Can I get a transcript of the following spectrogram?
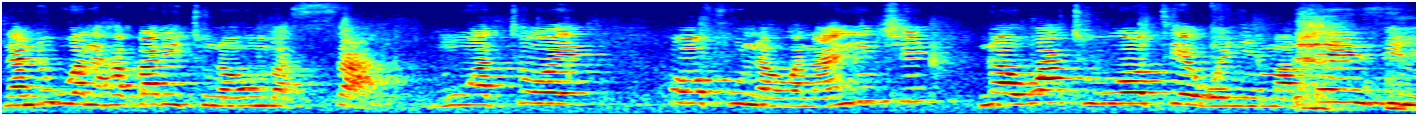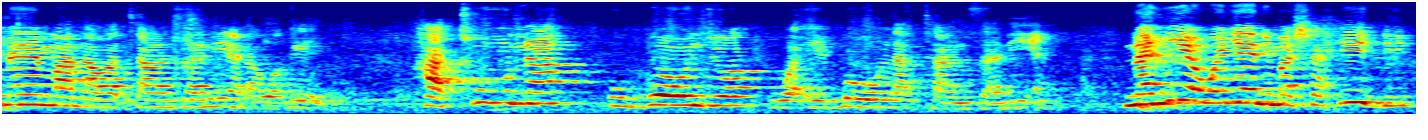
na ndugu wanahabari, tunaomba sana muwatoe hofu na wananchi na watu wote wenye mapenzi mema na Watanzania na wageni. Hatuna ugonjwa wa Ebola Tanzania, na nyie wenyewe ni mashahidi,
